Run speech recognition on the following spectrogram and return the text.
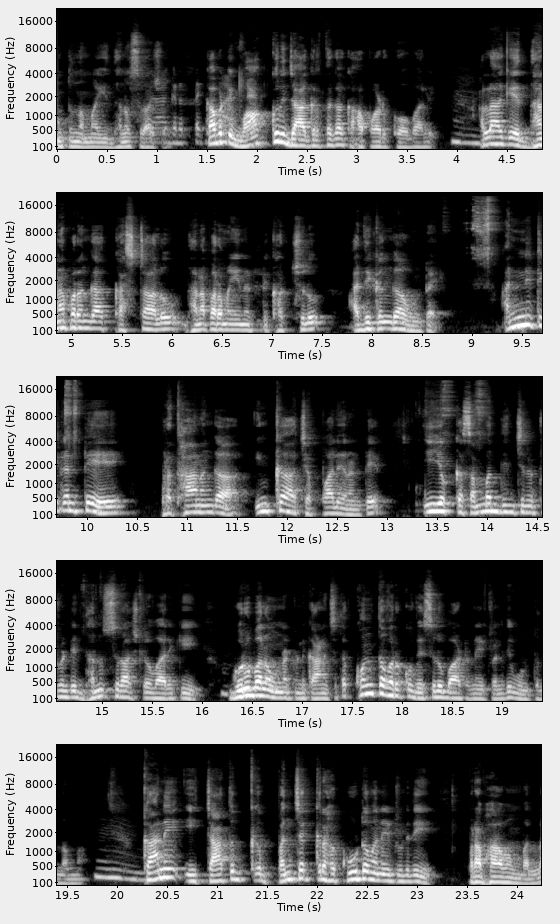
ఉంటుందమ్మా ఈ ధనుసు రాశి కాబట్టి. వాక్కుని జాగ్రత్తగా కాపాడుకోవాలి. అలాగే ధనపరంగా కష్టాలు ధనపరమైనటువంటి ఖర్చులు అధికంగా ఉంటాయి. అన్నిటికంటే ప్రధానంగా ఇంకా చెప్పాలి అని అంటే ఈ యొక్క సంబంధించినటువంటి ధనుస్సు రాశిలో వారికి గురుబలం ఉన్నటువంటి కారణం చేత కొంతవరకు వెసులుబాటు అనేటువంటిది ఉంటుందమ్మా. కానీ ఈ చాతుర్గ్ర పంచగ్రహ కూటం అనేటువంటిది ప్రభావం వల్ల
